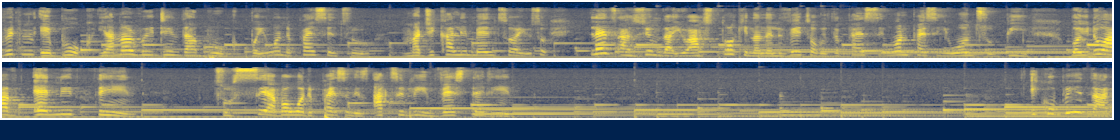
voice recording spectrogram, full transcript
written a book, you are not reading that book, but you want the person to magically mentor you. So let's assume that you are stuck in an elevator with the person, one person you want to be, but you don't have anything to say about what the person is actively invested in. It could be that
